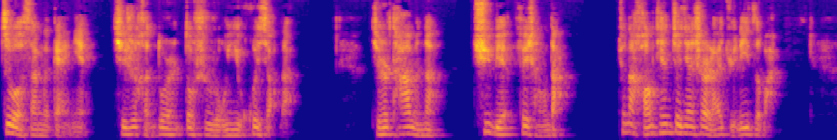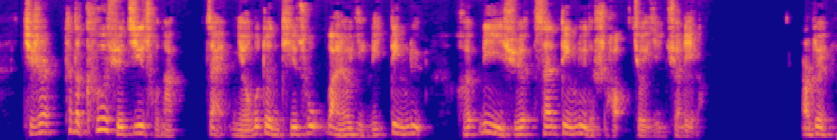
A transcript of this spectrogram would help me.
这三个概念。其实很多人都是容易混淆的，其实它们呢区别非常大。就拿航天这件事儿来举例子吧，其实它的科学基础呢，在牛顿提出万有引力定律和力学三定律的时候就已经确立了。而对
